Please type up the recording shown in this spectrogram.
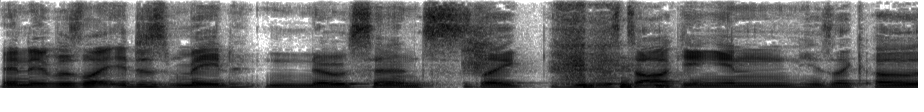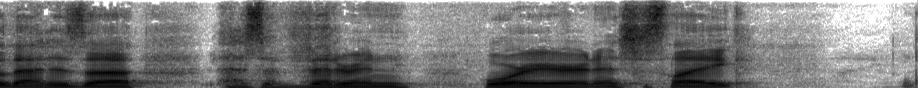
And it was like it just made no sense. Like he was talking and he's like, "Oh, that is a that is a veteran warrior," and it's just like, "What?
